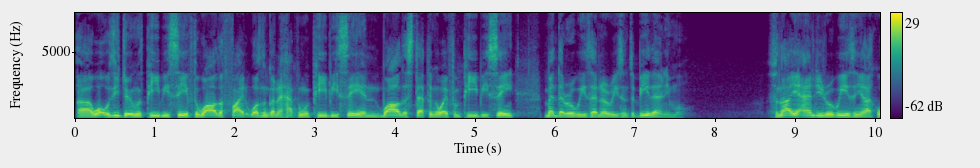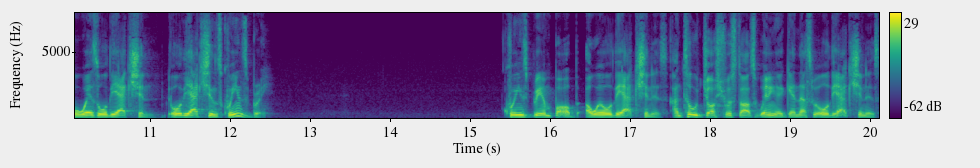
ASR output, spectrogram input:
Uh, what was he doing with PBC? If the Wilder fight wasn't going to happen with PBC and Wilder stepping away from PBC meant that Ruiz had no reason to be there anymore. So now you're Andy Ruiz and you're like, well, where's all the action? All the action's Queensberry. Queensberry and Bob are where all the action is. Until Joshua starts winning again, that's where all the action is.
